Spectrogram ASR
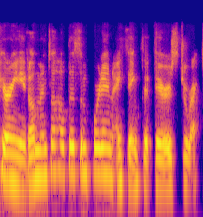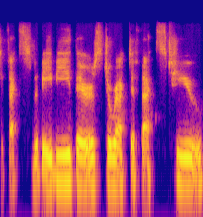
perinatal mental health is important. I think that there's direct effects to the baby, there's direct effects to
